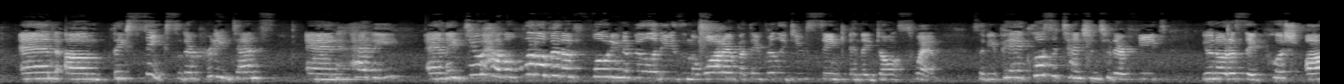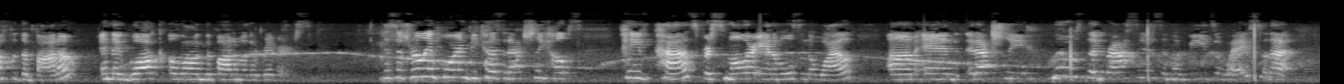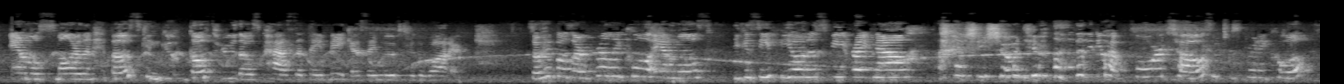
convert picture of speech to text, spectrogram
um, they sink, so they're pretty dense and heavy, and they do have a little bit of floating abilities in the water, but they really do sink and they don't swim. So if you pay close attention to their feet, you'll notice they push off of the bottom and they walk along the bottom of the rivers. This is really important because it actually helps pave paths for smaller animals in the wild, um, and it actually moves the grasses and the weeds away so that animals smaller than hippos can go through those paths that they make as they move through the water. So hippos are really cool animals. You can see Fiona's feet right now. she showed you that they do have four toes, which is pretty cool.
